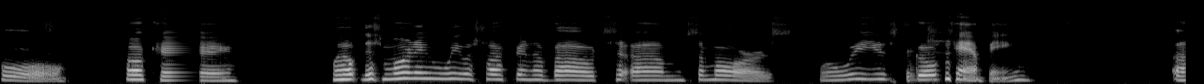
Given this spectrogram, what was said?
Cool. Okay. Well, this morning we was talking about um s'mores. When we used to go camping, uh,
